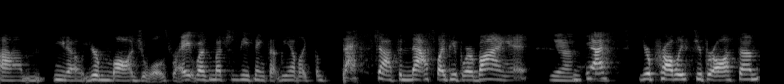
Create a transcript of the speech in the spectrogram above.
um, you know, your modules, right? As much as we think that we have like the best stuff and that's why people are buying it. Yeah. Yes, you're probably super awesome,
